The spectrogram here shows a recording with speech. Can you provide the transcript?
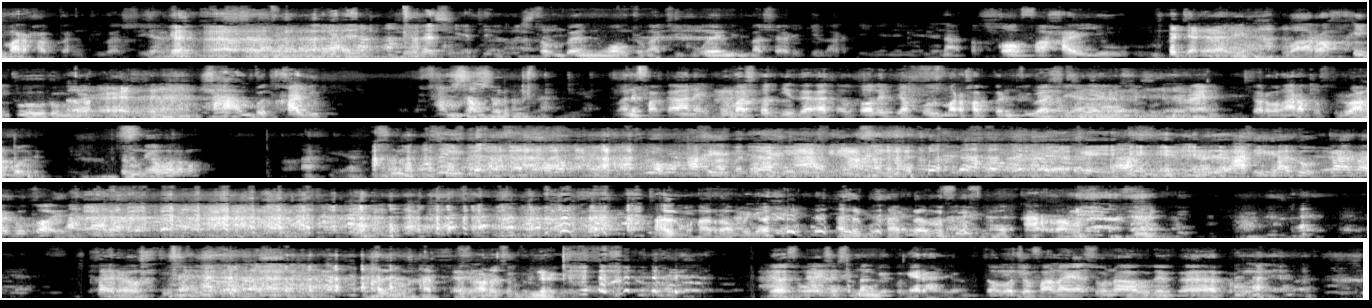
Marhaban biwasiat. Wasiatil Somben wong do ngaji kuwe min masyarikil ardi ngene ngene. Nak teko fahayu jare lagi. Warahibuhum. Sambut hayu. Sambut. Mane fakana Ibnu Mas'ud idza atau talib yaqul marhaban biwasiat. Keren. Cara wong Arab terus dirangkul. Terus muni apa nama? Apa? Akhi. Akhi aku, kan aku kok. Al Muharram ya. Al Muharram. Mukarram. Karo. Al Muharram. Ora bener. Ya, soalnya saya seneng mbek pangeran ya. Tunggu coba layak sunah udah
